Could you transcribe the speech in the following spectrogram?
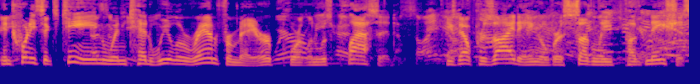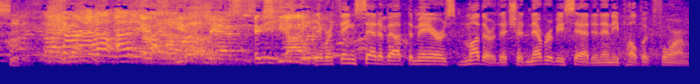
In 2016, when Ted Wheeler ran for mayor, Portland was placid. He's now presiding over a suddenly pugnacious city. Excuse me. There were things said about the mayor's mother that should never be said in any public forum.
